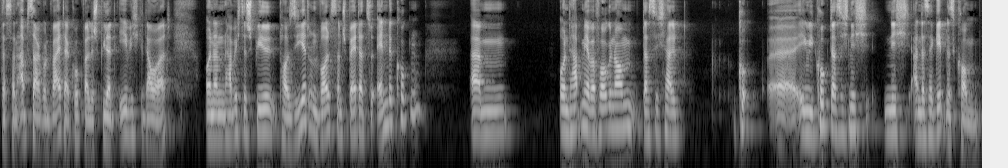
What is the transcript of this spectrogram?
das dann absage und weiter gucke, weil das Spiel hat ewig gedauert. Und dann habe ich das Spiel pausiert und wollte es dann später zu Ende gucken. Ähm, und habe mir aber vorgenommen, dass ich halt gu äh, irgendwie guck, dass ich nicht nicht an das Ergebnis komme,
